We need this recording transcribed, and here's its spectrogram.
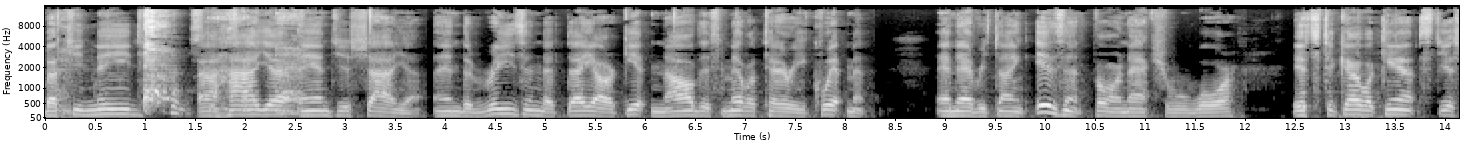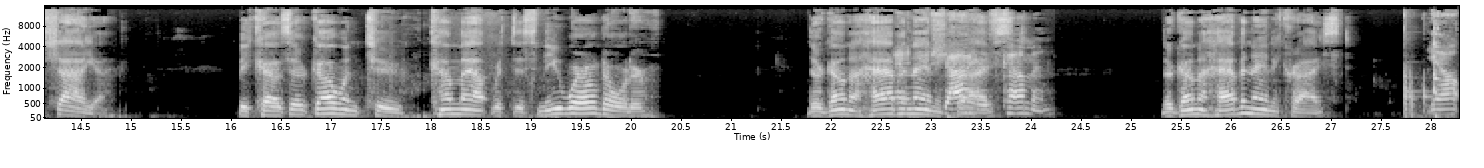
But you need Ahaya and Jeshaya. And the reason that they are getting all this military equipment and everything isn't for an actual war. It's to go against Jeshaya. Because they're going to come out with this new world order. They're going to have and an Yeshua is Antichrist. coming. They're going to have an Antichrist. Yeah.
